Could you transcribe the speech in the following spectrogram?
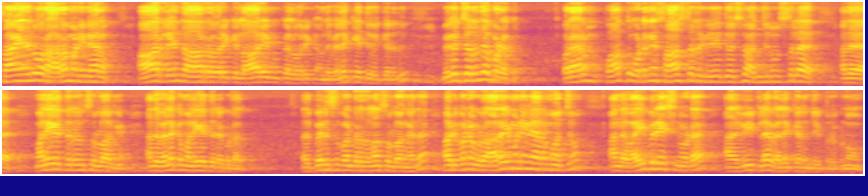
சாயந்தரம் ஒரு அரை மணி நேரம் ஆறுலேருந்து ஆறரை வரைக்கும் இல்லை ஆறே முக்கால் வரைக்கும் அந்த விளக்கேற்றி வைக்கிறது மிகச்சிறந்த பழக்கம். ஒரு அரை பார்த்து உடனே சாஸ்திரத்துக்கு ஏற்றி வச்சுட்டு அஞ்சு நிமிஷத்தில் அதை மலையேற்றுறதுன்னு சொல்லுவாங்க. அந்த விளக்க மலையேற்றிடக்கூடாது அது பெருசு பண்ணுறதெல்லாம் சொல்லுவாங்க அதை. அப்படி பண்ணக்கூடாது. அரை மணி நேரமாச்சும் அந்த வைப்ரேஷனோட அந்த வீட்டில் விளக்கெறிஞ்சிட்டு இருக்கணும்.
